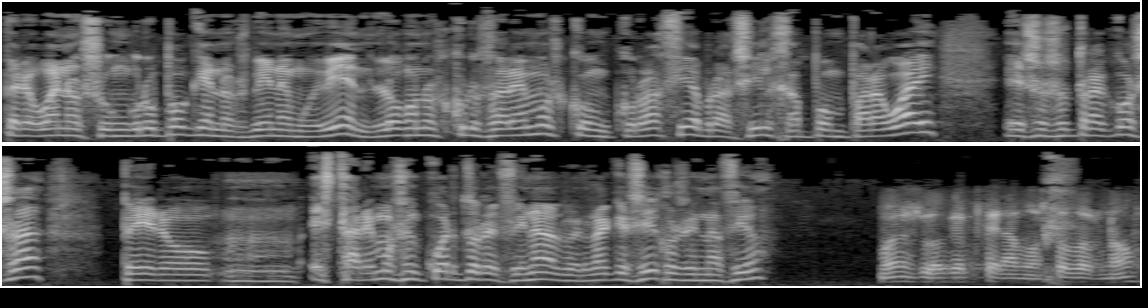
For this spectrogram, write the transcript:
pero bueno, es un grupo que nos viene muy bien. Luego nos cruzaremos con Croacia, Brasil, Japón, Paraguay. Eso es otra cosa, pero mm, estaremos en cuartos de final, ¿verdad que sí, José Ignacio? Bueno, es lo que esperamos todos, ¿no?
